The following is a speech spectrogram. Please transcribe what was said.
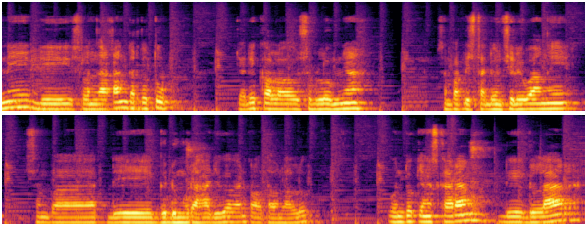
ini diselenggarakan tertutup. Jadi kalau sebelumnya sempat di Stadion Siliwangi, sempat di Gedung Raha juga kan kalau tahun lalu untuk yang sekarang digelar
